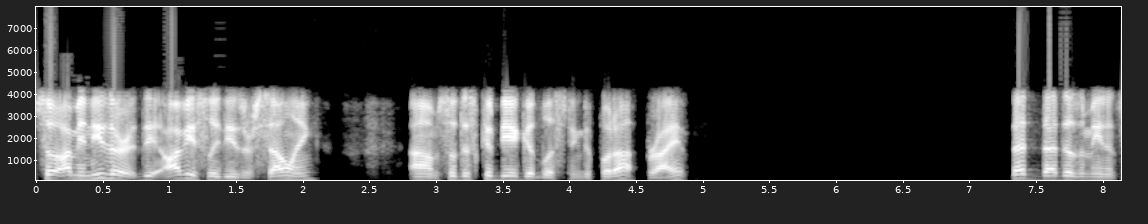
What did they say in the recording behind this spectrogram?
So I mean, these are obviously these are selling. Um, so this could be a good listing to put up, right? That that doesn't mean it's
